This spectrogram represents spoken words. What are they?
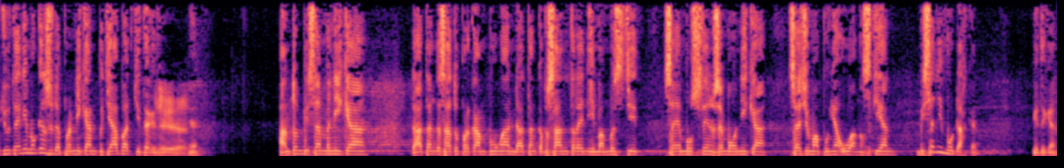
juta ini mungkin sudah pernikahan pejabat kita gitu. Iya. Ya. Antum bisa menikah, datang ke satu perkampungan, datang ke pesantren, imam masjid, saya muslim, saya mau nikah, saya cuma punya uang sekian, bisa dimudahkan. Gitu kan?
